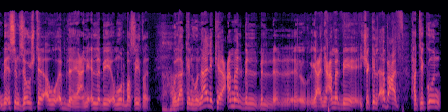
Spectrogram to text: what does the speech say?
باسم زوجته أو ابنه يعني إلا بأمور بسيطة. أها. ولكن هنالك عمل بال, بال يعني عمل بشكل أبعد حتى يكون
